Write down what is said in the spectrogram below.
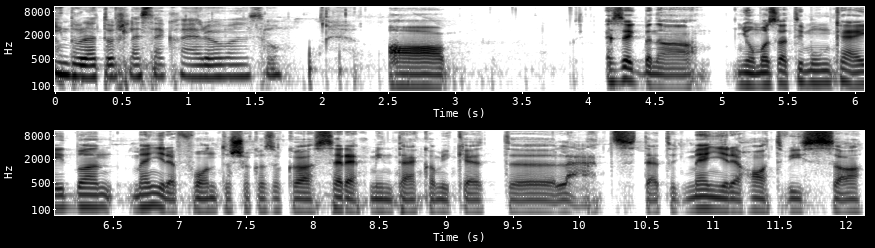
indulatos leszek, ha erről van szó. A, ezekben a nyomozati munkáidban mennyire fontosak azok a szerepminták, amiket uh, látsz? Tehát, hogy mennyire hat vissza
